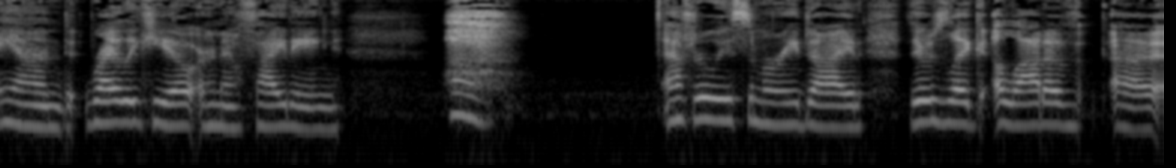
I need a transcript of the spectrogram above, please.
and Riley Keough are now fighting, after Lisa Marie died, there was like a lot of, uh,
